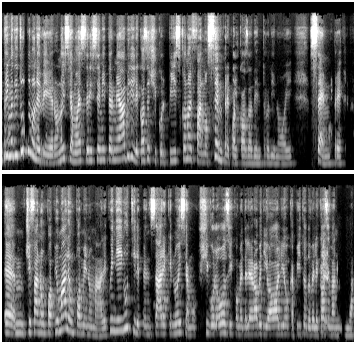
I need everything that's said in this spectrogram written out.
Prima di tutto non è vero, noi siamo esseri semipermeabili, le cose ci colpiscono e fanno sempre qualcosa dentro di noi, sempre. Eh, ci fanno un po' più male, un po' meno male, quindi è inutile pensare che noi siamo scivolosi come delle robe di olio, capito, dove le cose vanno via.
